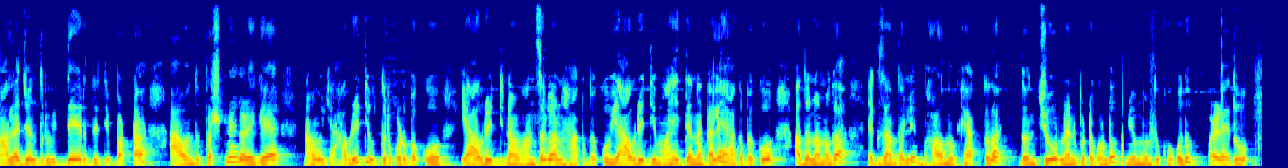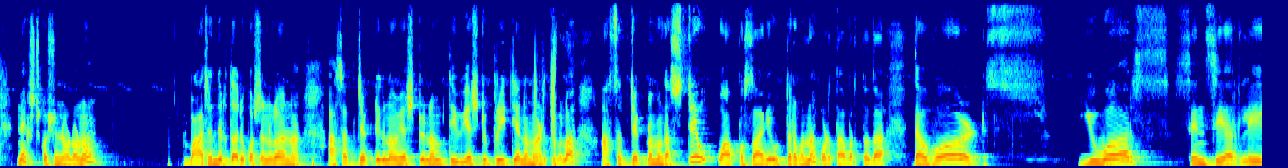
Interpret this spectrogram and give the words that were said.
ನಾಲೆಜ್ ಅಂತೂ ಇದ್ದೇ ಇರ್ತೈತಿ. ಬಟ್ ಆ ಒಂದು ಪ್ರಶ್ನೆಗಳಿಗೆ ನಾವು ಯಾವ ರೀತಿ ಉತ್ತರ ಕೊಡಬೇಕು? ಯಾವ ರೀತಿ ನಾವು ಆನ್ಸರ್ಗಳನ್ನು ಹಾಕಬೇಕು? ಯಾವ ರೀತಿ ಮಾಹಿತಿಯನ್ನು ಕಲೆ ಹಾಕಬೇಕು, ಅದು ನಮಗೆ ಎಕ್ಸಾಮ್ದಲ್ಲಿ ಭಾಳ ಮುಖ್ಯ ಆಗ್ತದೆ. ಇದೊಂದು ಚೂರು ನೆನಪಿಟ್ಟುಕೊಂಡು ನೀವು ಮುಂದಕ್ಕೆ ಹೋಗೋದು ಒಳ್ಳೆಯದು ನೆಕ್ಸ್ಟ್ ಕ್ವಶನ್ ನೋಡೋಣ. ಭಾಳ ಚಂದ ಇರ್ತಾವ್ರಿ ಕ್ವಶನ್ಗಳನ್ನು ಆ ಸಬ್ಜೆಕ್ಟಿಗೆ ನಾವು ಎಷ್ಟು ನಂಬ್ತೀವಿ, ಎಷ್ಟು ಪ್ರೀತಿಯನ್ನು ಮಾಡ್ತೀವಲ್ಲ, ಆ ಸಬ್ಜೆಕ್ಟ್ ನಮಗೆ ಅಷ್ಟೇ ವಾಪಸ್ಸಾಗಿ ಉತ್ತರವನ್ನು ಕೊಡ್ತಾ ಬರ್ತದೆ. ದ ವರ್ಡ್ಸ್ ಯುವರ್ಸ್ ಸಿನ್ಸಿಯರ್ಲಿ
